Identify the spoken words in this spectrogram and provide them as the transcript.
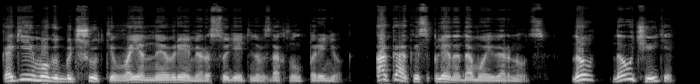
«Какие могут быть шутки в военное время?» — рассудительно вздохнул паренек. «А как из плена домой вернуться? Ну, научите».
